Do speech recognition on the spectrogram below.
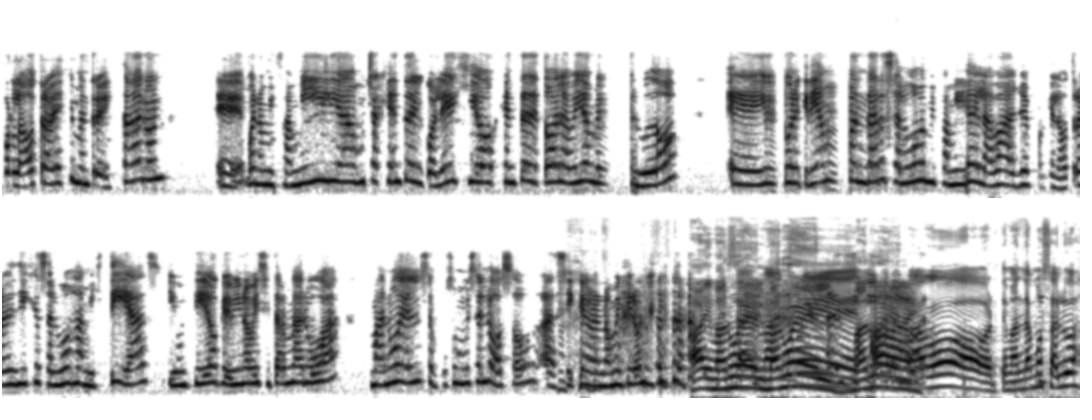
por la otra vez que me entrevistaron. Eh, bueno, mi familia, mucha gente del colegio, gente de toda la vida me saludó. Eh, y bueno, quería mandar saludos a mi familia de la Valle, porque la otra vez dije saludos a mis tías y un tío que vino a visitarme a Aruba, Manuel, se puso muy celoso, así que no, me quiero... Ay, Manuel, Manuel, Manuel. Por favor, te mandamos saludos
